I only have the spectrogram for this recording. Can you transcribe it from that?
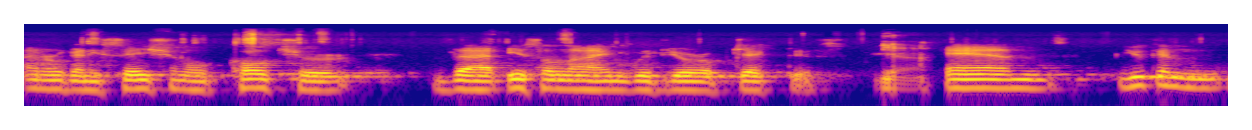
an organizational culture that is aligned with your objectives. Yeah. And you can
